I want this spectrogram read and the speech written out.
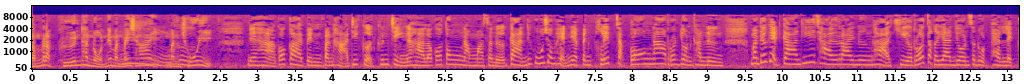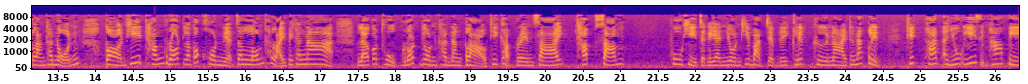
สำหรับพื้นถนนเนี่ยมันไม่ใช่อืมมันคือช่วยเนี่ยค่ะก็กลายเป็นปัญหาที่เกิดขึ้นจริงนะคะ แล้วก็ต้องนำมาเสนอการที่คุณผู้ชมเห็นเนี่ยเป็นคลิปจากกล้องหน้ารถยนต์คันหนึ่งบันทึกเหตุการณ์ที่ชายรายหนึ่งค่ะ ขี่รถจักรยานยนต์สะดุดแผ่นเหล็กกลางถนน ก่อนที่ทั้งรถแล้วก็คนเนี่ยจะล้มถลายไปข้างหน้า แล้วก็ถูกรถยนต์คันดังกล่าวที่ขับเรนซ้าย ทับซ้ำผู้ขี่จักรยานยนต์ที่บาดเจ็บในคลิปคือนายธนกฤษทิศพัฒน์อายุ 25 ปี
